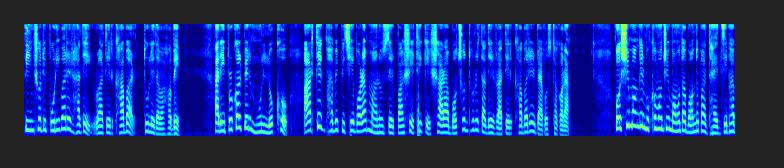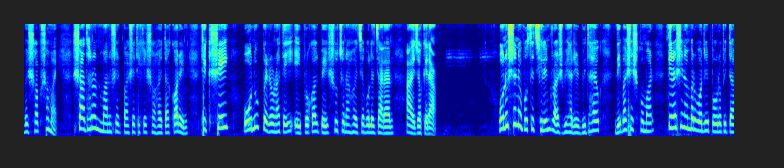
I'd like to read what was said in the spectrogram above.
তিনশোটি পরিবারের হাতে রাতের খাবার তুলে দেওয়া হবে। আর এই প্রকল্পের মূল লক্ষ্য আর্থিকভাবে পিছিয়ে পড়া মানুষদের পাশে থেকে সারা বছর ধরে তাদের রাতের খাবারের ব্যবস্থা করা। পশ্চিমবঙ্গের মুখ্যমন্ত্রী মমতা বন্দ্যোপাধ্যায় যেভাবে সবসময় সাধারণ মানুষের পাশে থেকে সহায়তা করেন, ঠিক সেই অনুপ্রেরণাতেই এই প্রকল্পের সূচনা হয়েছে বলে জানান আয়োজকেরা। অনুষ্ঠানে উপস্থিত ছিলেন রাসবিহারীর বিধায়ক দেবাশিস কুমার, তিরাশি নম্বর ওয়ার্ডের পৌরপিতা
